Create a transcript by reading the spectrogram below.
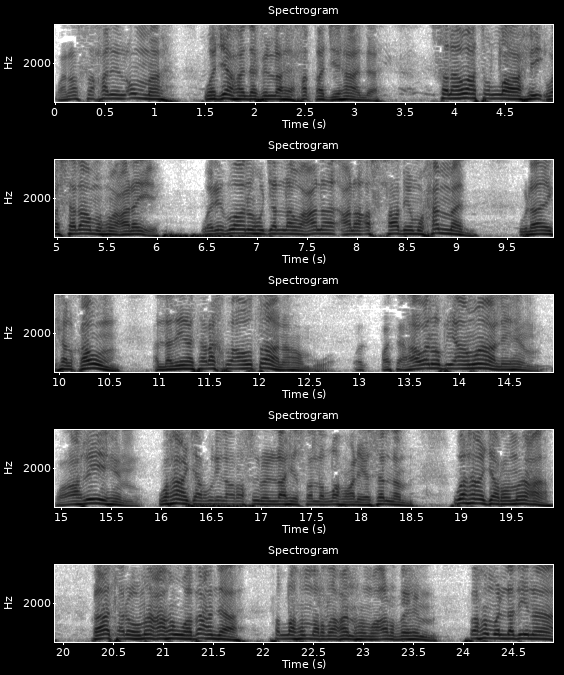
ونصح للأمة وجاهد في الله حق جهاده. صلوات الله وسلامه عليه ورضوانه جل وعلا على أصحاب محمد. أولئك القوم الذين تركوا أوطانهم وتهاونوا بأموالهم وأهليهم وهاجروا إلى رسول الله صلى الله عليه وسلم وهاجروا معه قاتلوا معه وبعده فاللهم ارض عنهم وأرضهم فهم الذين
